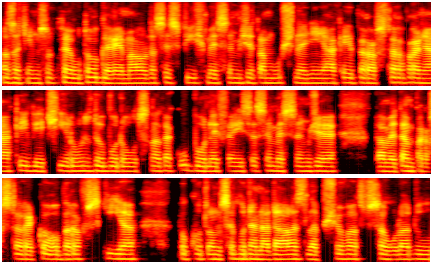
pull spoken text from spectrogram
A zatímco to je u toho Grimalda si spíš myslím, že tam už není nějaký prostor pro nějaký větší růst do budoucna, tak u Boniface si myslím, že tam je ten prostor jako obrovský a pokud on se bude nadále zlepšovat v souladu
